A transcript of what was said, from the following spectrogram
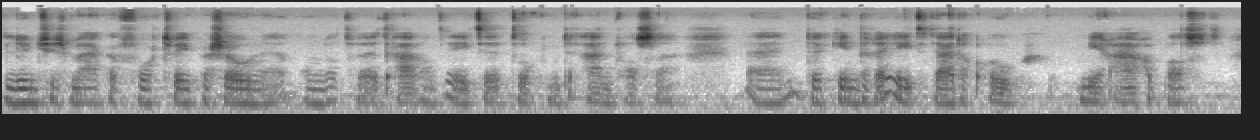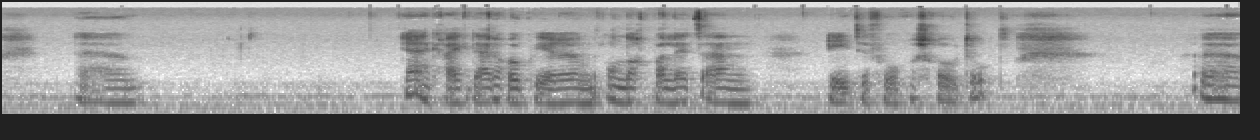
lunches maken voor twee personen, omdat we het avondeten toch moeten aanpassen. de kinderen eten daardoor ook meer aangepast. Uh, ja, en krijgen daardoor ook weer een ander palet aan eten voorgeschoteld. Uh,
